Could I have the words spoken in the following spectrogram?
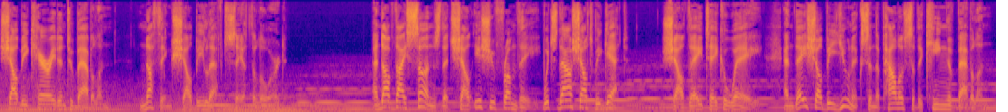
shall be carried into Babylon. Nothing shall be left, saith the Lord. And of thy sons that shall issue from thee, which thou shalt beget, shall they take away, and they shall be eunuchs in the palace of the king of Babylon.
